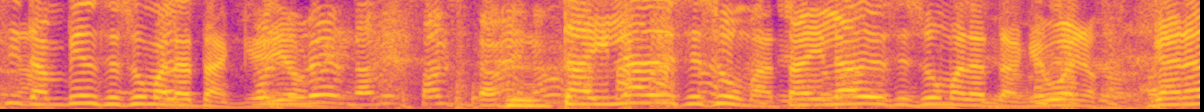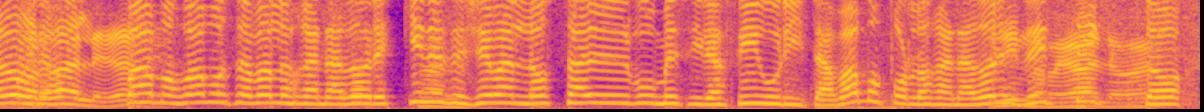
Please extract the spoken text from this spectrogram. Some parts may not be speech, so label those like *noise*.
Salsi también se suma al ataque. Mío. Tailade se suma, *laughs* Tailade se suma al ataque. Bueno, ganador, Bueno, dale, dale. Vamos, vamos a ver los ganadores. ¿Quiénes se llevan los álbumes y las figuritas? Vamos por los ganadores Lindo de regalo, texto.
